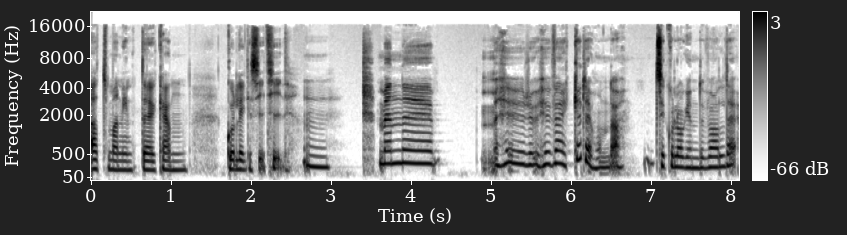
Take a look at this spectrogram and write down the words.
Att man inte kan gå och lägga sig i tid. Mm. Men eh, hur, hur verkade hon då? Psykologen du valde?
